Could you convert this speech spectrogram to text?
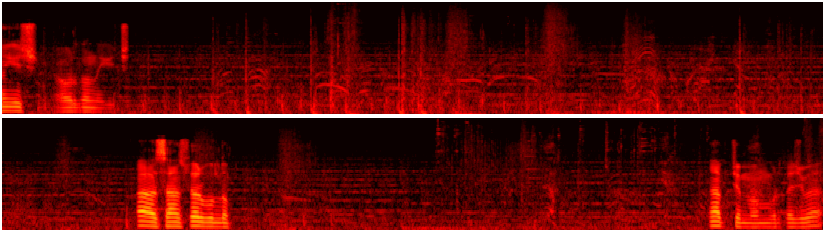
Oradan geçin. Oradan da geçin. Aa asansör buldum. Ne yapacağım ben burada acaba?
